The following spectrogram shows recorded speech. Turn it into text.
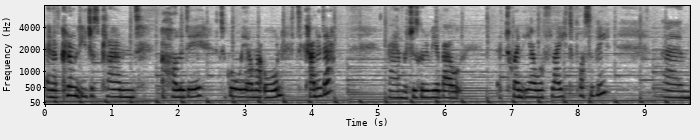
and I've currently just planned a holiday to go away on my own to Canada um, which is going to be about a 20 hour flight possibly um,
